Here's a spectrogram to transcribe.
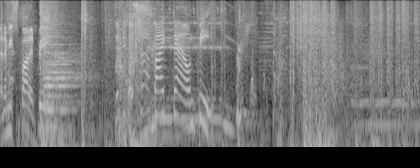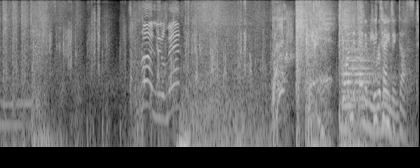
enemy spotted. B. Spike down B. Run, little man. One enemy Return to remaining. dust.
